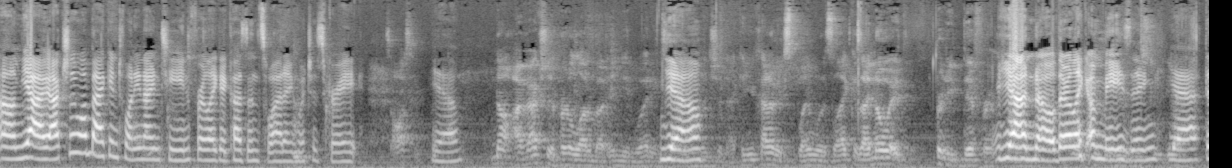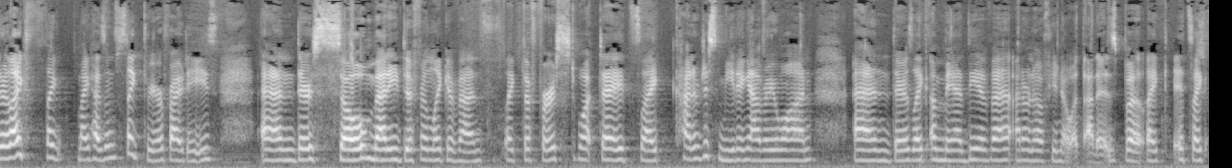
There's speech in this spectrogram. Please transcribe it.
Um, yeah, I actually went back in 2019 for like a cousin's wedding, which is great. It's awesome. Yeah. No, I've actually heard a lot about Indian weddings. Yeah. You. Can you kind of explain what it's like? Because I know it's pretty different. Yeah, no, they're like amazing. Yeah. Yeah, they're like like my cousin's like three or five days, and there's so many different like events. Like the first what day, it's like kind of just meeting everyone, and there's like a Mehndi event. I don't know if you know what that is, but like it's like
